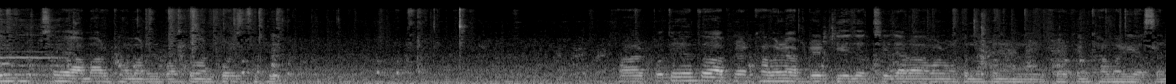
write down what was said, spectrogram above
এই হচ্ছে আমার খামারের বর্তমান পরিস্থিতি। আর প্রতিনিয়ত আপনার খামারে আপডেট দিয়ে যাচ্ছি যারা আমার মতো নতুন শৌখিন খামারি আছেন।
